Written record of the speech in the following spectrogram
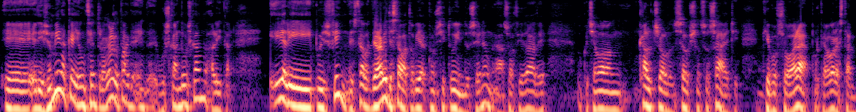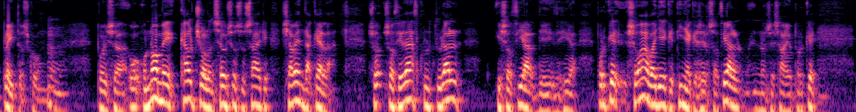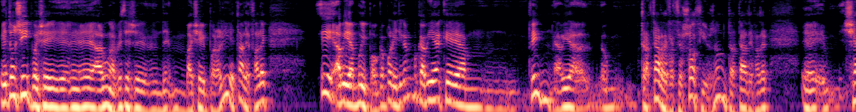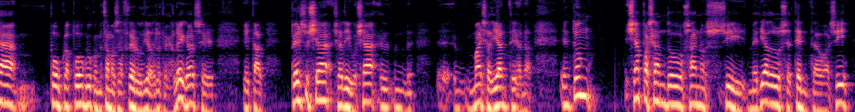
Eh, e dixo, mira que hai un centro galego, tal, eh, buscando, buscando, ali tal. E ali, pois, fin, estaba, de repente estaba todavía constituíndose non? a sociedade o que chamaban Cultural and Social Society, que vos soará, porque agora están pleitos con... Mm. Pois a, ah, o, o nome Cultural and Social Society xa ven daquela so, sociedade cultural e social, de, decía, porque soáballe que tiña que ser social, non se sabe por qué. Entón, sí, pois, eh, eh, algunhas veces eh, de, baixei por ali e tal, e falei, e había moi pouca política, porque había que, um, en fin, había um, tratar de facer socios, non? Tratar de facer... Eh, xa pouco a pouco comenzamos a facer o Día das Letras Galegas e, e tal. Pero eso xa, xa digo, xa eh, eh, máis adiante andar. Entón, xa pasando os anos, sí, mediados dos 70 ou así,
